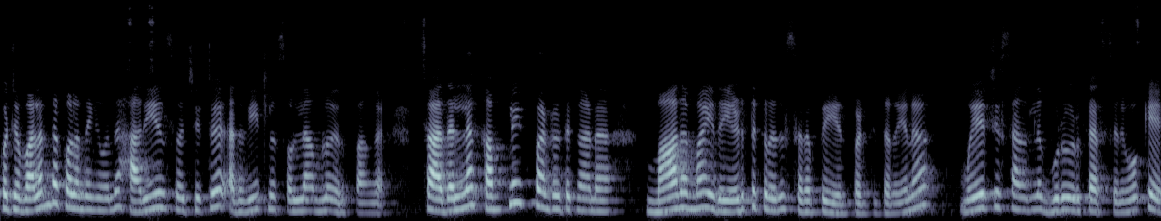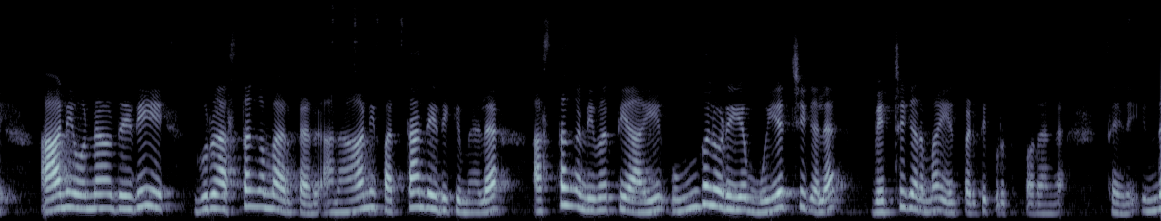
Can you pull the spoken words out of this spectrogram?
கொஞ்சம் வளர்ந்த குழந்தைங்க வந்து ஹரியர்ஸ் வச்சுட்டு அதை வீட்டில் சொல்லாமலும் இருப்பாங்க. ஸோ அதெல்லாம் கம்ப்ளீட் பண்ணுறதுக்கான மாதமாக இதை எடுத்துக்கிறது சிறப்பை ஏற்படுத்தி தரும். ஏன்னா முயற்சி ஸ்தானத்தில் குரு இருக்கார். சரி ஓகே. ஆணி ஒன்றாம் தேதி குரு அஸ்தங்கமாக இருக்கார். ஆனால் ஆணி பத்தாம் தேதிக்கு மேலே அஸ்தங்க நிவர்த்தி ஆகி உங்களுடைய முயற்சிகளை வெற்றிகரமாக ஏற்படுத்தி கொடுக்க போகிறாங்க சரி இந்த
